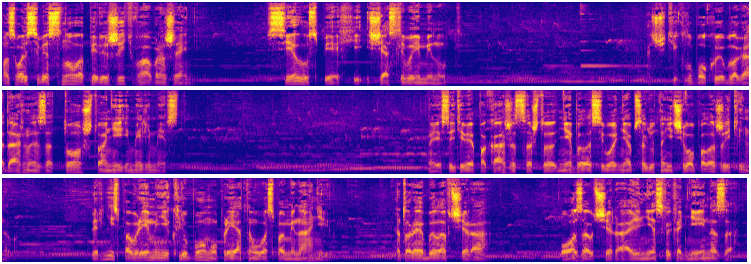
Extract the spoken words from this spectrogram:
Позволь себе снова пережить воображение все успехи и счастливые минуты. Ощути глубокую благодарность за то, что они имели место. Но если тебе покажется, что не было сегодня абсолютно ничего положительного, вернись по времени к любому приятному воспоминанию, которое было вчера, позавчера или несколько дней назад.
